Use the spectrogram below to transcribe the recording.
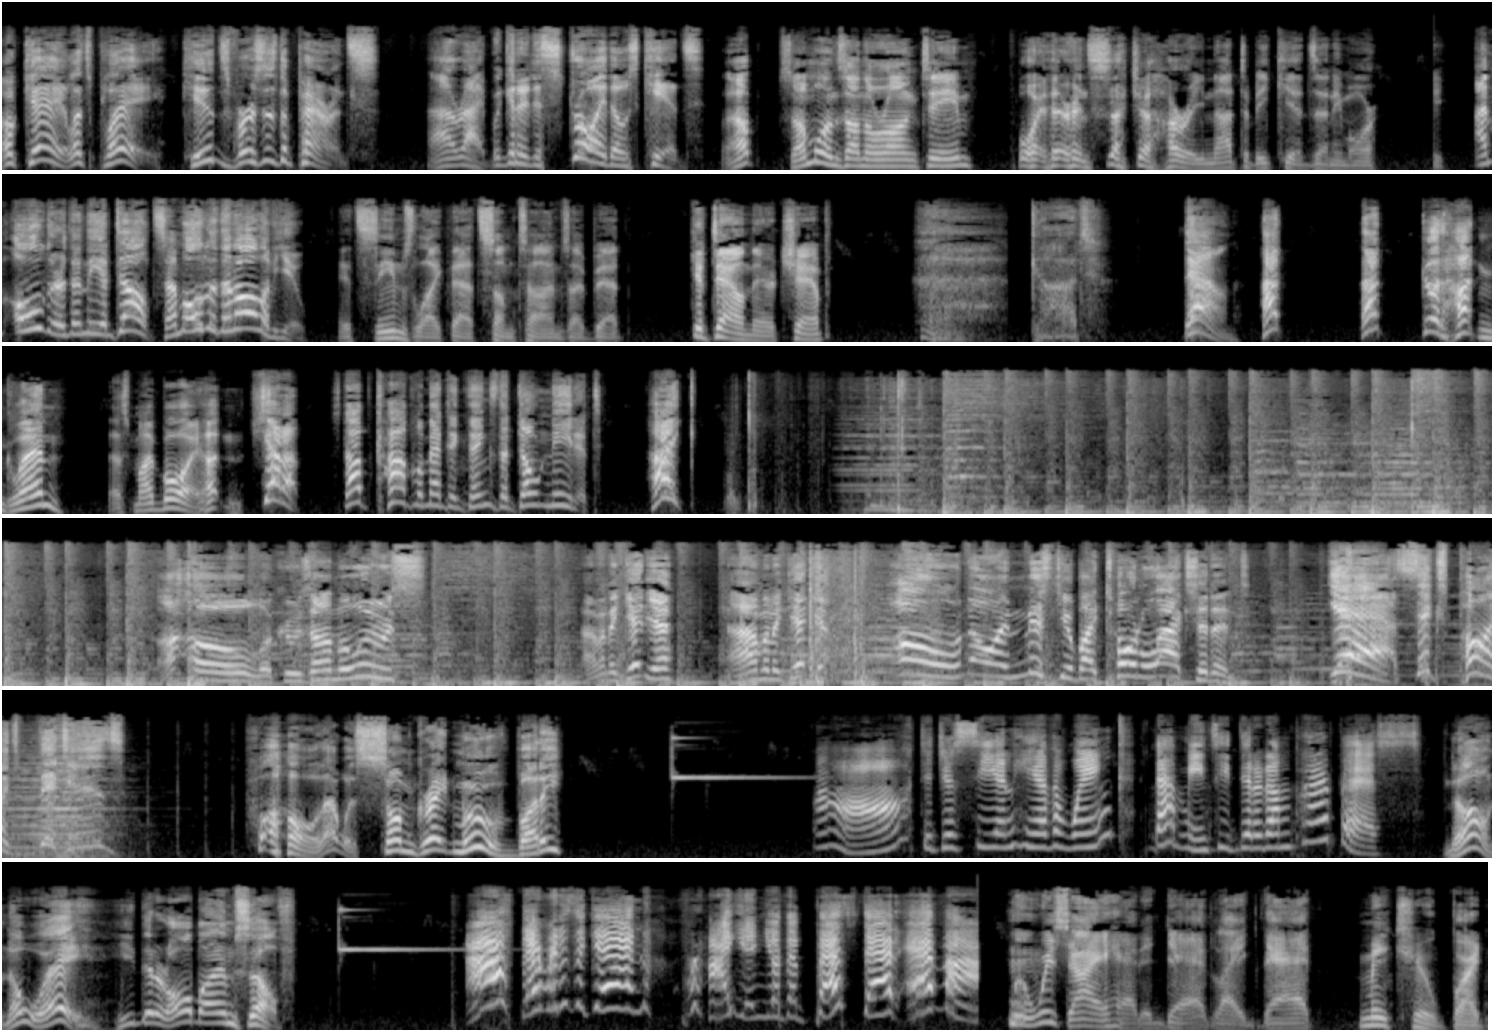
Okay, let's play. Kids versus the parents. All right, we're gonna destroy those kids. Up, oh, someone's on the wrong team. Boy, they're in such a hurry not to be kids anymore. I'm older than the adults. I'm older than all of you. It seems like that sometimes, I bet. Get down there, champ. God. Down. Hut. Hut. Good Hutton, Glenn. That's my boy, Hutton. Shut up. Stop complimenting things that don't need it. Hike. Uh-oh, look who's on the loose. I'm gonna get you. I'm gonna get you. Oh, no, I missed you by total accident. Yeah, six points, bitches. Whoa, that was some great move, buddy. Aw, did you see and hear the wink? That means he did it on purpose. No, no way. He did it all by himself. Ah, there it is again! Brian, you're the best dad ever! I wish I had a dad like that. Me too, bud.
